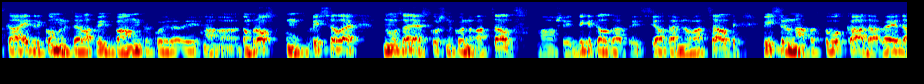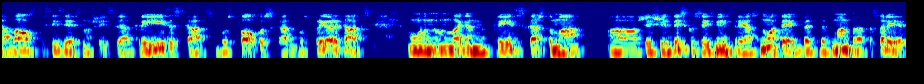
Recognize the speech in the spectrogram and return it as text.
skaidri komunicē Latvijas Banka, ko ir arī Dombrovskis kungs Briselē. Nu, zaļais kurs nekur nav atcelts, šī digitalizācijas jautājumi nav atcelti. Visi runā par to, kādā veidā valstis izies no šīs krīzes, kādas būs fokus, kādas būs prioritātes. Un, un lai gan krīzes karstumā šī, šīs diskusijas ministrijās notiek, bet, bet manuprāt, tas arī ir,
